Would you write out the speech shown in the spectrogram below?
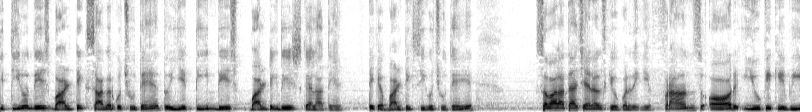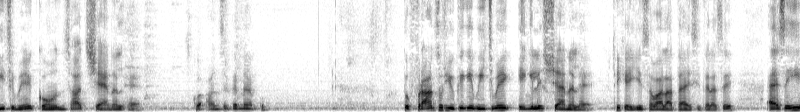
ये तीनों देश बाल्टिक सागर को छूते हैं तो ये तीन देश बाल्टिक देश कहलाते हैं। ठीक है? बाल्टिक सी को छूते हैं ये। सवाल आता है चैनल्स के ऊपर देखिए। फ्रांस और यूके के बीच में कौन सा चैनल है? इसको आंसर करना है आपको। तो फ्रांस और यूके के बीच में इंग्लिश चैनल है। ठीक है, ये सवाल आता है इसी तरह से। ऐसे ही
